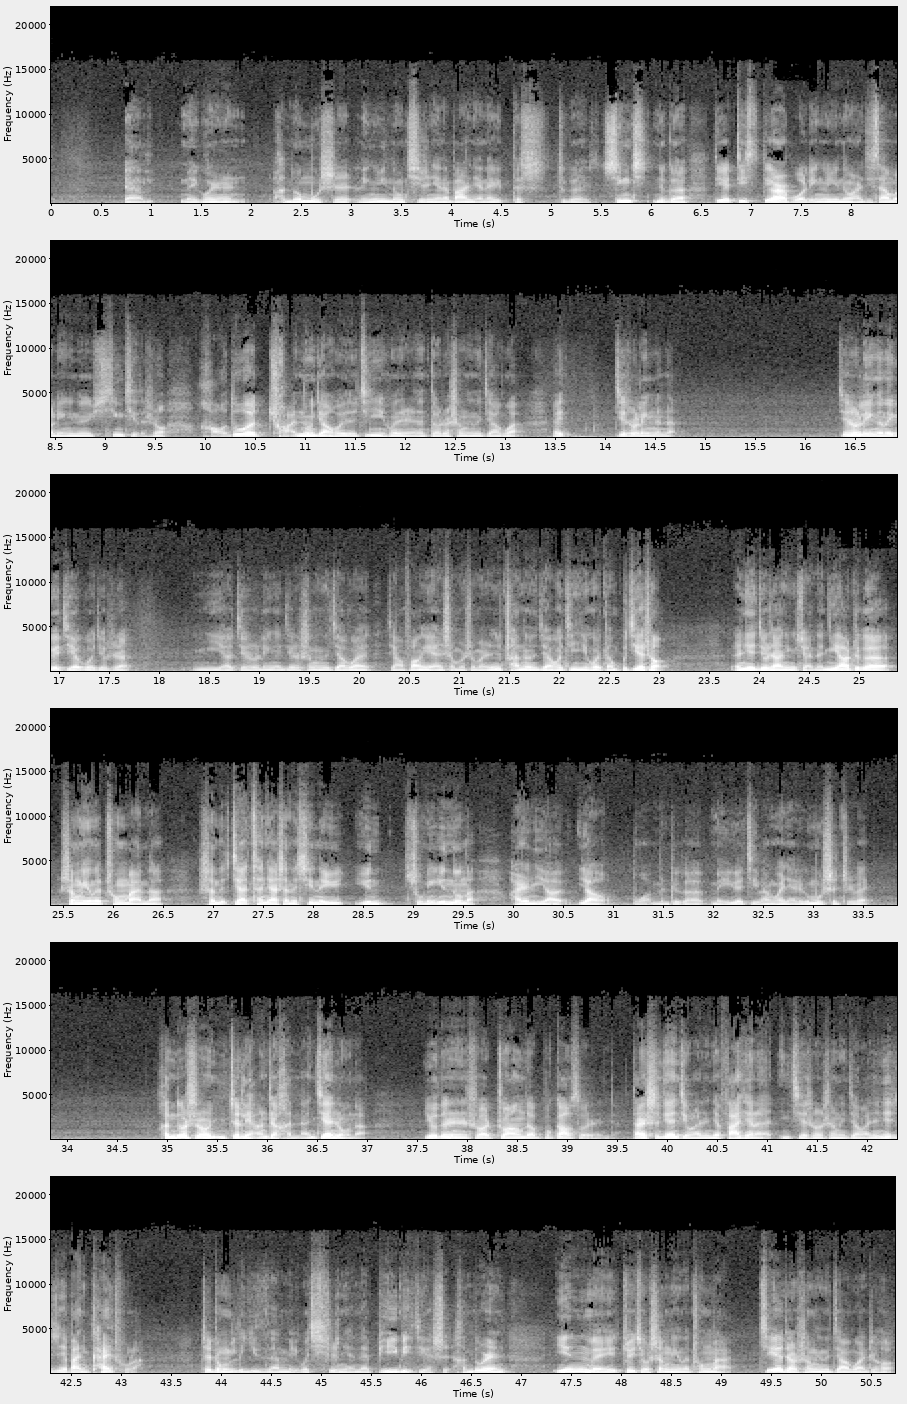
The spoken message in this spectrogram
嗯。美国人很多牧师，灵运动七十年代、八十年代的这个兴起，那个第第第二波灵恩运动还是第三波灵运动兴起的时候，好多传统教会的浸信会的人他得着圣灵的浇灌，哎，接受灵恩的，接受灵恩的一个结果就是，你要接受灵恩，接受圣灵的浇灌，讲方言什么什么，人家传统的教会浸信会等不接受，人家就让你选择，你要这个圣灵的充满呢，神的加参加神的新的运运属灵运动呢，还是你要要？我们这个每月几万块钱这个牧师职位，很多时候你这两者很难兼容的。有的人说装的不告诉人家，但是时间久了，人家发现了你接受了圣灵教化，人家直接把你开除了。这种例子在美国七十年代比比皆是。很多人因为追求圣灵的充满，接着圣灵的浇灌之后，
